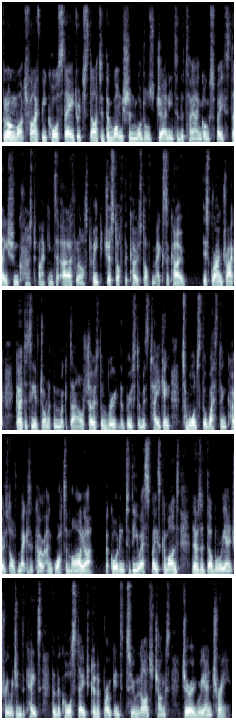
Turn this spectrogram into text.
The Long March 5B core stage, which started the Mengtian module's journey to the Tiangong space station, crashed back into Earth last week just off the coast of Mexico. This ground track, courtesy of Jonathan McDowell, shows the route the booster was taking towards the western coast of Mexico and Guatemala. According to the US Space Command, there was a double re-entry which indicates that the core stage could have broke into two large chunks during re-entry.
